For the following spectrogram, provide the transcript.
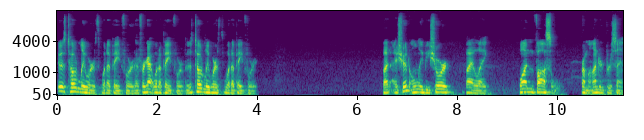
It was totally worth what I paid for it. I forgot what I paid for it, but it's totally worth what I paid for it. But I should only be short by like one fossil from 100%. I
